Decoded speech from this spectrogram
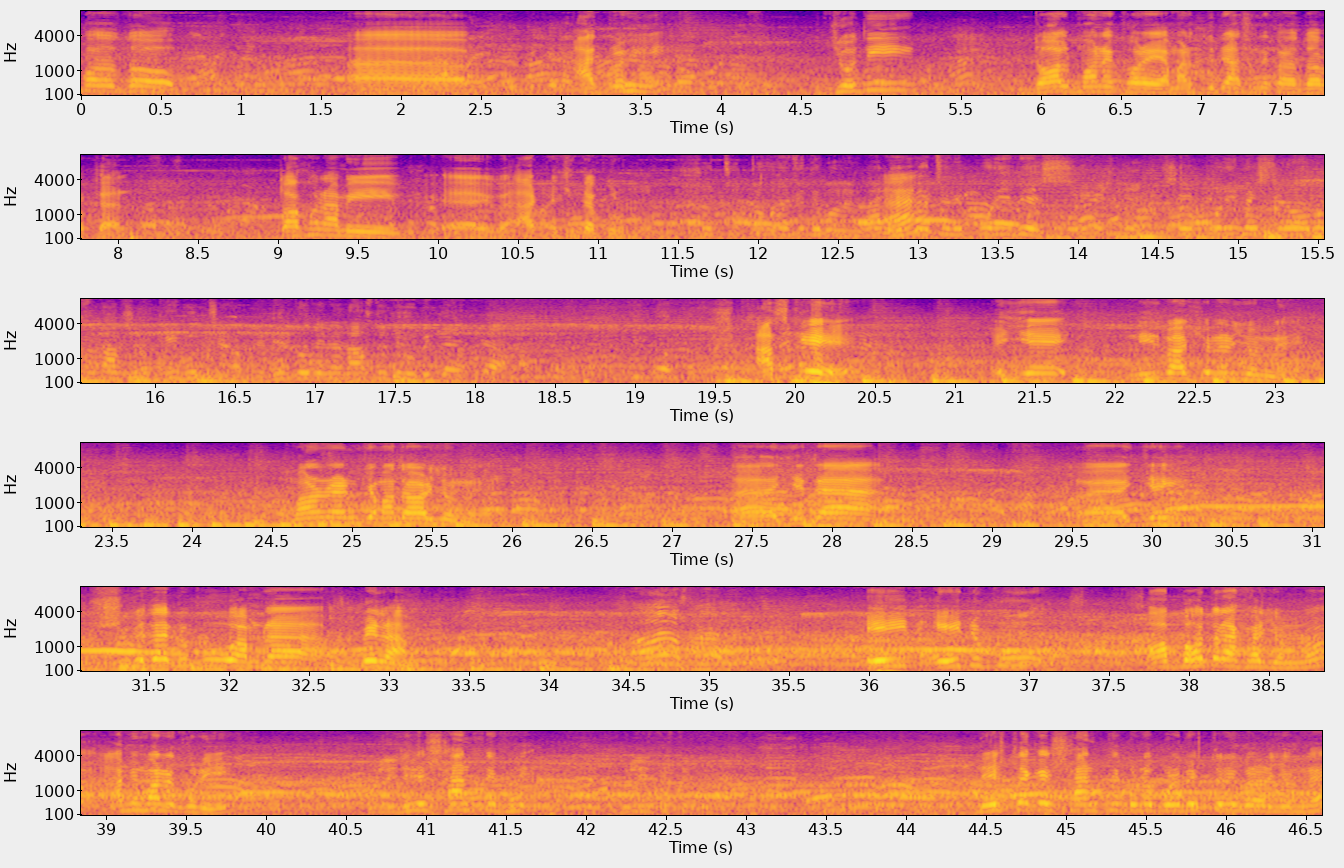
আপাতত আগ্রহী। যদি দল মনে করে আমার দুটো আসনে করা দরকার তখন আমি একটা চিন্তা করব। হ্যাঁ? আজকে এই যে নির্বাচনের জন্য মনোনয়ন জমা দেওয়ার জন্য যেটা যে সুবিধাটুকু আমরা পেলাম। এই এইটুকু অব্যাহত রাখার জন্য আমি মনে করি দেশের শান্তি দেশটাকে শান্তিপূর্ণ পরিবেশ তৈরি করার জন্য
